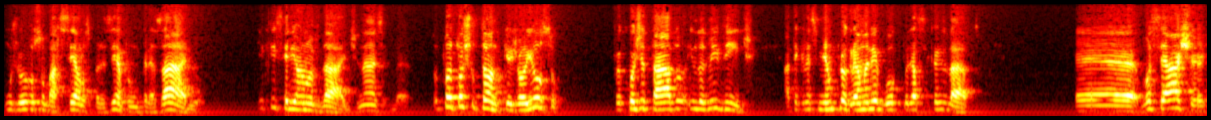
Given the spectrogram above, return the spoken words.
um Joelson Barcelos, por exemplo, um empresário. E que seria uma novidade? Né? Estou chutando, porque Joilson foi cogitado em 2020, até que nesse mesmo programa negou que pudesse ser candidato. É, você acha,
